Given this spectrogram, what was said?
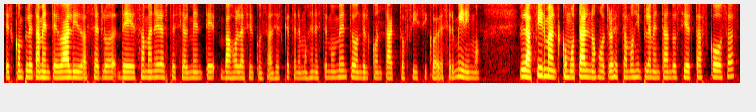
Es completamente válido hacerlo de esa manera, especialmente bajo las circunstancias que tenemos en este momento, donde el contacto físico debe ser mínimo. La firma como tal, nosotros estamos implementando ciertas cosas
